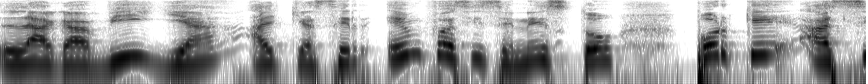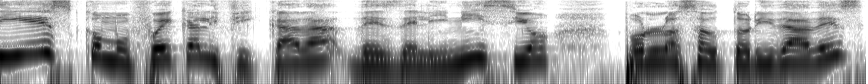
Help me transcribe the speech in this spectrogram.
la gavilla, hay que hacer énfasis en esto, porque así es como fue calificada desde el inicio por las autoridades,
